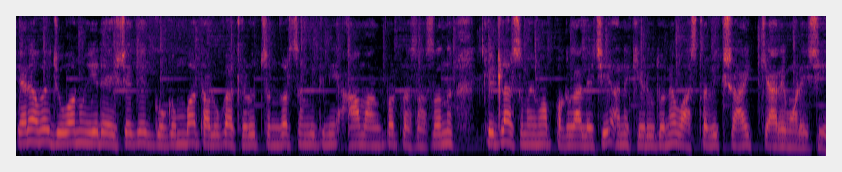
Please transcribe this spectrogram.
ત્યારે હવે જોવાનું એ રહેશે કે ગોગંબા તાલુકા ખેડૂત સંઘર્ષ સમિતિની આ માંગ પર પ્રશાસન કેટલા સમયમાં પગલાં લે છે અને ખેડૂતોને વાસ્તવિક સહાય ક્યારે મળે છે.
